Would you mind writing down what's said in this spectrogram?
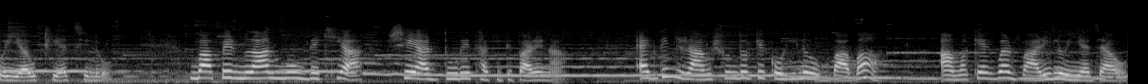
হইয়া উঠিয়াছিল। বাপের ম্লান মুখ দেখিয়া সে আর দূরে থাকিতে পারে না। একদিন রামসুন্দরকে কহিল, বাবা, আমাকে একবার বাড়ি লইয়া যাও।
